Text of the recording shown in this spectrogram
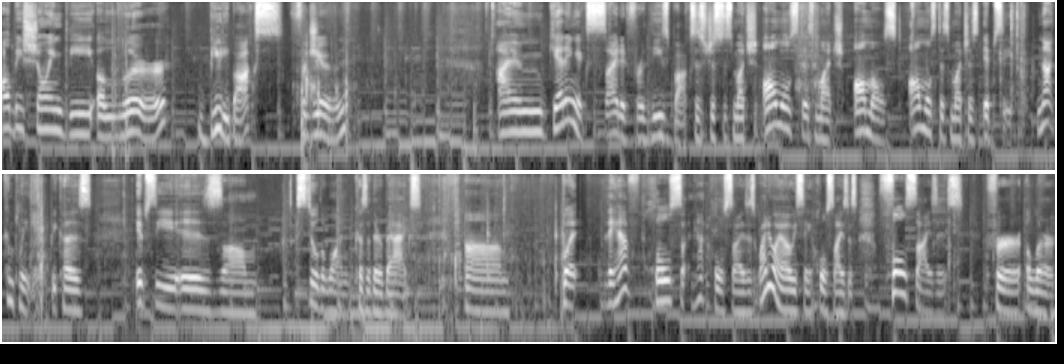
I'll be showing the Allure Beauty Box for June. I'm getting excited for these boxes just as much, almost as much, almost, almost as much as Ipsy. Not completely, because Ipsy is um, still the one because of their bags. Um, but they have whole, si not whole sizes. Why do I always say whole sizes? Full sizes for Allure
